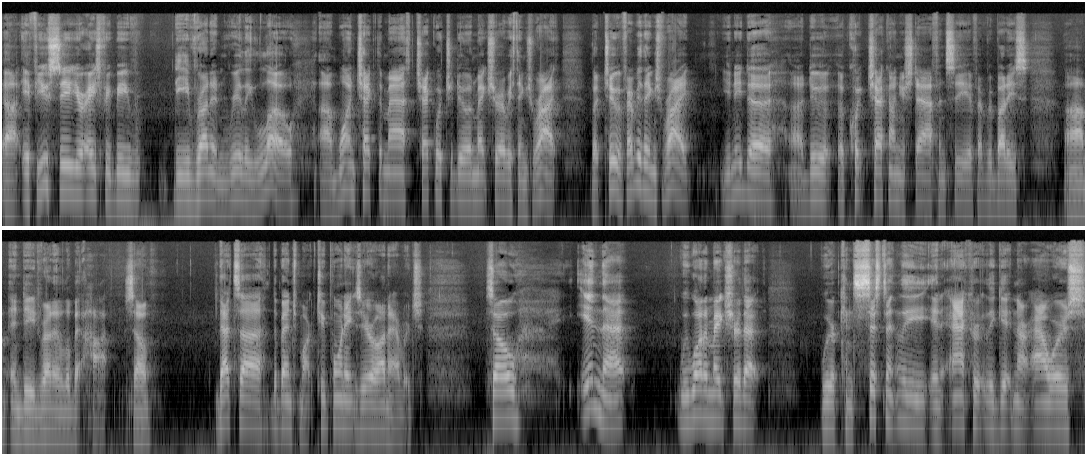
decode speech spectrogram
uh, if you see your HPPD running really low, uh, one, check the math, check what you're doing, make sure everything's right. But two, if everything's right, you need to uh, do a quick check on your staff and see if everybody's um, indeed running a little bit hot. So that's uh, the benchmark 2.80 on average. So, in that, we want to make sure that we're consistently and accurately getting our hours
